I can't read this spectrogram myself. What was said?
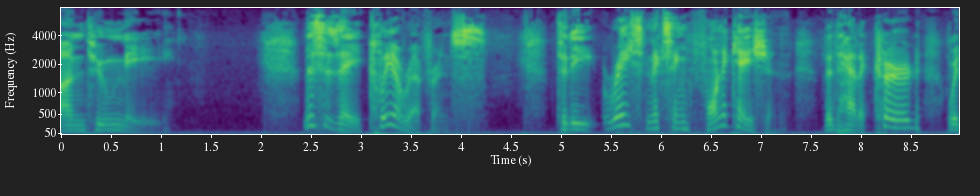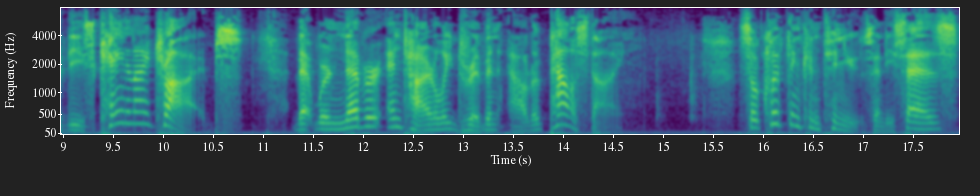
unto me. This is a clear reference to the race mixing fornication that had occurred with these Canaanite tribes that were never entirely driven out of Palestine. So Clifton continues and he says,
